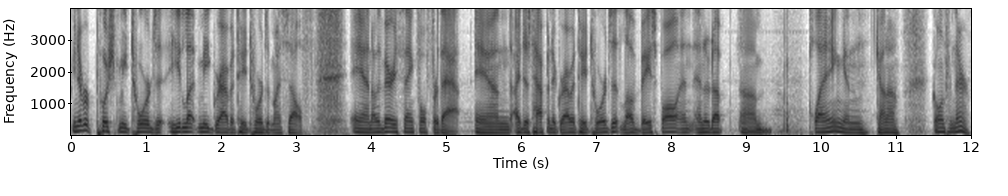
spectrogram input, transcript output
he never pushed me towards it. He let me gravitate towards it myself, and I'm very thankful for that. And I just happened to gravitate towards it, love baseball, and ended up um, playing and kind of going from there.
